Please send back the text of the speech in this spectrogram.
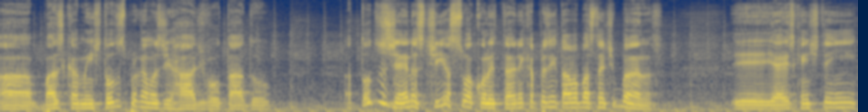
Ah, basicamente, todos os programas de rádio voltado a todos os gêneros tinha sua coletânea que apresentava bastante bandas. E, e é isso que a gente tem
